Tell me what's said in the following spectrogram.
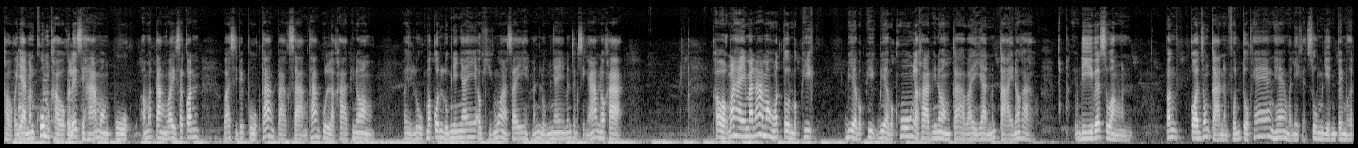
เขาก็ยานมันคุ้มเขาก็เลยสิหาหม่องปลูก เอามาตั้งไว้ซะก่อนว่าสิไปปลูกทางปากสางทางพุ่นล่ะค่ะพี่น้อง ไว้ลูกมากลหลุมใหญ่ๆเอาขี้งัวใส่มันหลุมใหญ่มันจังสิงามเนาะค่ะ เขาออกมาให้มาหน้ามาหดต้นบักพริก เบี้ยบักพริกเบี้ยบักฮุ้งล่ะค่ะ พี่น้องกล้าไว้ย่านมันตายเนาะค่ะ ดีเวทส่วงบางก่อนสงการนั่นฝนตกแห้งแห้งวันนี้ก็ซุ่มเย็นไปหมด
